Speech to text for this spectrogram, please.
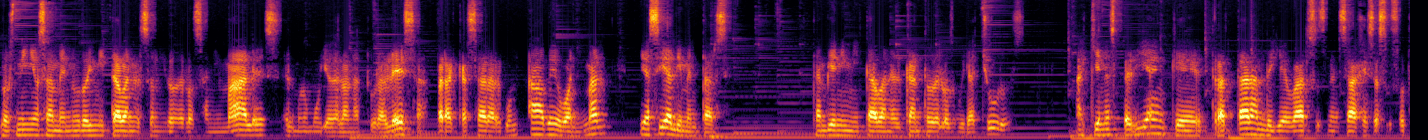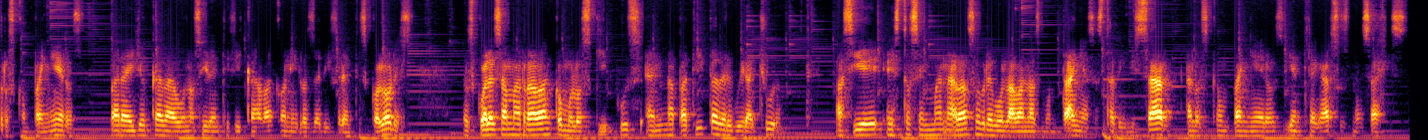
Los niños a menudo imitaban el sonido de los animales, el murmullo de la naturaleza, para cazar algún ave o animal y así alimentarse. También imitaban el canto de los huirachuros, a quienes pedían que trataran de llevar sus mensajes a sus otros compañeros. Para ello cada uno se identificaba con hilos de diferentes colores, los cuales amarraban como los quipus en una patita del huirachuro. Así estos en manada sobrevolaban las montañas hasta divisar a los compañeros y entregar sus mensajes.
